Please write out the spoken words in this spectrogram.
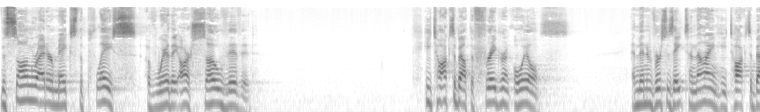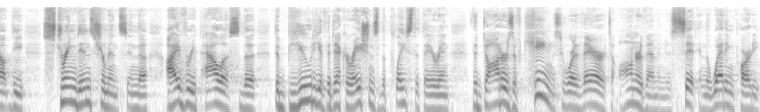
The songwriter makes the place of where they are so vivid he talks about the fragrant oils. And then in verses 8 to 9, he talks about the stringed instruments in the ivory palace, the, the beauty of the decorations of the place that they are in, the daughters of kings who are there to honor them and to sit in the wedding party,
